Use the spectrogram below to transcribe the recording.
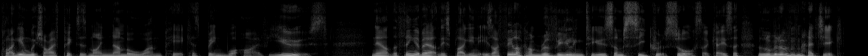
plugin which I've picked as my number one pick has been what I've used. Now, the thing about this plugin is I feel like I'm revealing to you some secret sauce, okay? So a little bit of magic.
